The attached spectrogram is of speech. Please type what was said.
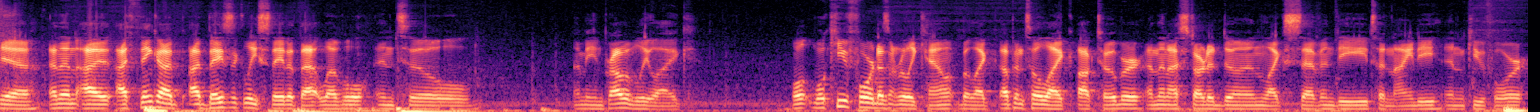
Yeah, and then I I think I I basically stayed at that level until I mean, probably like, well, well, Q4 doesn't really count, but like up until like October, and then I started doing like 70 to 90 in Q4,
